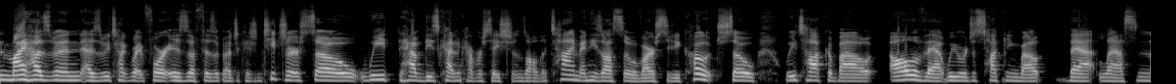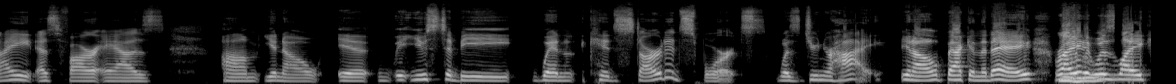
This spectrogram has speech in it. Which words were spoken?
My husband, as we talked about before, is a physical education teacher. So we have these kind of conversations all the time. And he's also a varsity coach. So we talk about all of that. We were just talking about that last night as far as, um, you know, it, it used to be when kids started sports was junior high you know back in the day right mm-hmm. it was like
